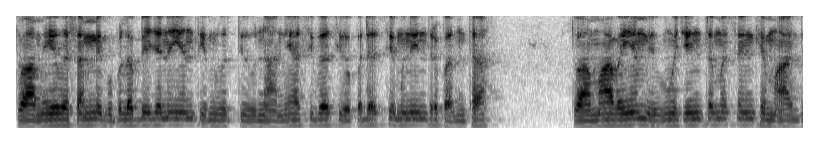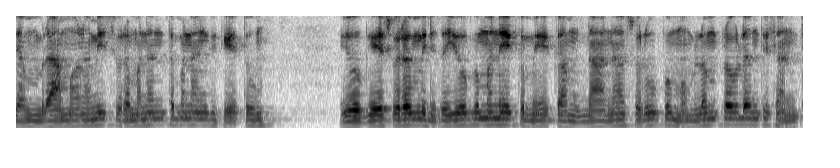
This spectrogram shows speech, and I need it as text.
त्वामेव सम्यगुपलभ्य जनयन्ति मृत्यु नान्या शिव शिवपदस्य मुनीन्द्रपन्था। ત્વામાવયમ વિભુમચિંતમસંખ્યમાદ્યમ બ્રાહ્મણમીશ્વરમનંતમનંગકેતુ યોગેશ્વરમ વિદિતયોગમનેકમેકમ જ્ઞાનસ્વરૂપમમલમ પ્રવદંતિ સંત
